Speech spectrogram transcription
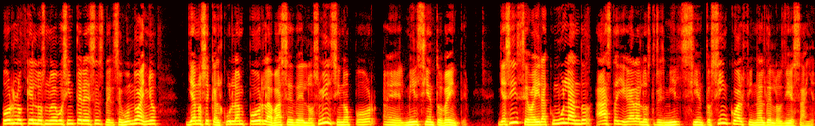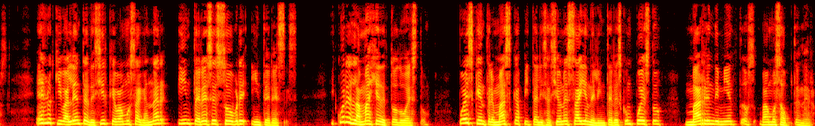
por lo que los nuevos intereses del segundo año ya no se calculan por la base de los 1000, sino por el 1120. Y así se va a ir acumulando hasta llegar a los 3105 al final de los 10 años. Es lo equivalente a decir que vamos a ganar intereses sobre intereses. ¿Y cuál es la magia de todo esto? Pues que entre más capitalizaciones hay en el interés compuesto, más rendimientos vamos a obtener.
